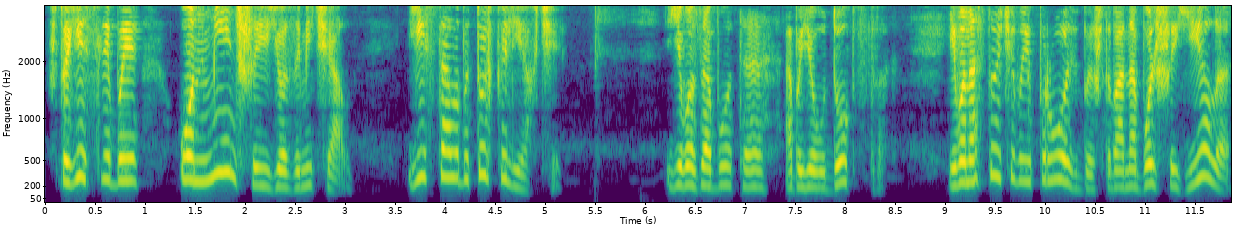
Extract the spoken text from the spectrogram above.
что если бы он меньше ее замечал, ей стало бы только легче. Его забота об ее удобствах, его настойчивые просьбы, чтобы она больше ела,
